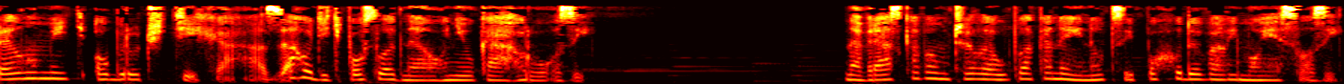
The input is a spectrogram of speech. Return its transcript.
prelomiť obruč ticha a zahodiť posledné ohnívká hrôzy. Na vráskavom čele uplakanej noci pochodovali moje slzy.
